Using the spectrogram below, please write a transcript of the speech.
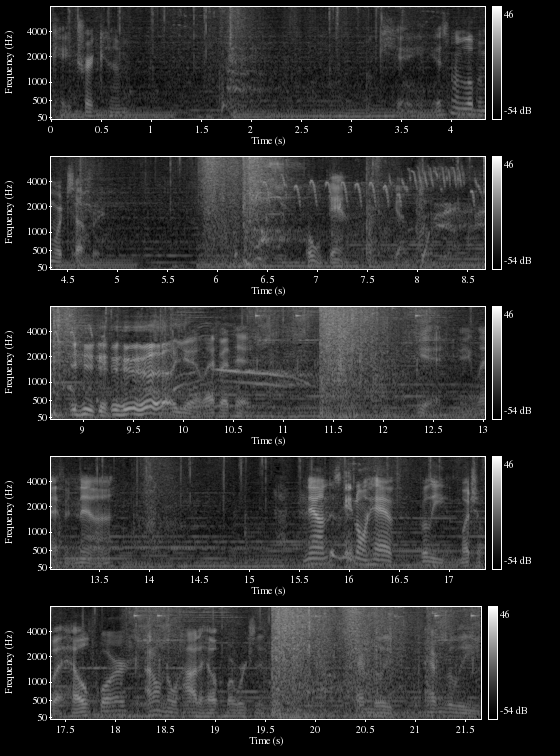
Okay, trick him. Okay, this it's a little bit more tougher. Oh, damn. Yeah laugh at that. Yeah, ain't laughing now? Now, this game don't have really much of a health bar. I don't know how the health bar works in this game. I haven't really, haven't really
